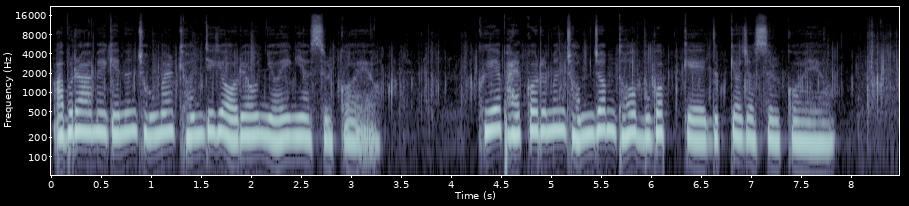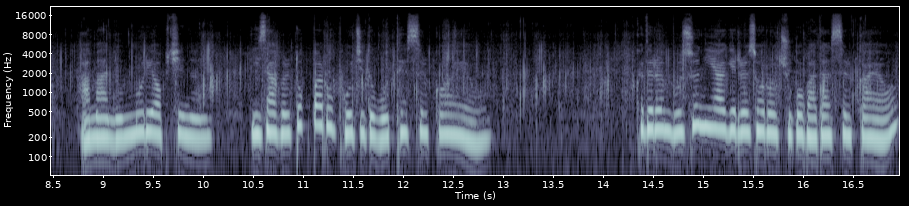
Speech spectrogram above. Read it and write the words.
아브라함에게는 정말 견디기 어려운 여행이었을 거예요. 그의 발걸음은 점점 더 무겁게 느껴졌을 거예요. 아마 눈물이 없이는 이삭을 똑바로 보지도 못했을 거예요. 그들은 무슨 이야기를 서로 주고받았을까요?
